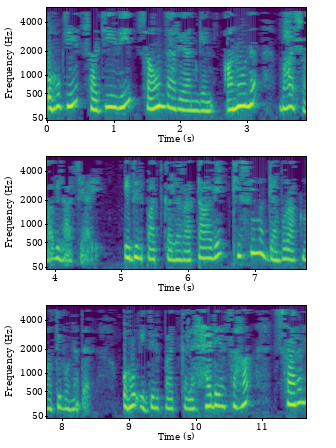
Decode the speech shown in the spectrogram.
ඔහුගේ සජීවී సౌందර්යයන්ගෙන් අනෝන භාෂා විලාසයයි. ඉදිරිපත් කළ රටාවේ කිසිම ගැඹුරක් නොතිබුණද ඔහු ඉදිරිපත් කළ හැඩය සහ සරල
